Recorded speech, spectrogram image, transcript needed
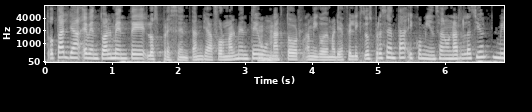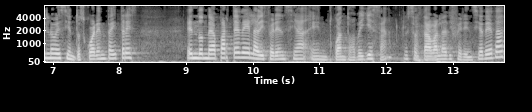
Total, ya eventualmente los presentan ya formalmente. Un actor amigo de María Félix los presenta y comienzan una relación en 1943, en donde aparte de la diferencia en cuanto a belleza, resaltaba la diferencia de edad,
